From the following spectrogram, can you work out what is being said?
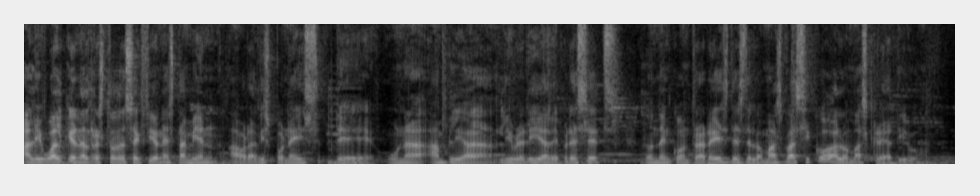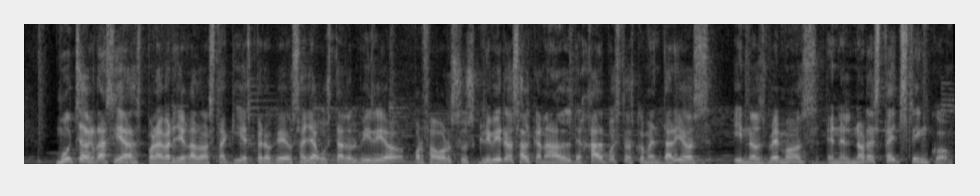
Al igual que en el resto de secciones, también ahora disponéis de una amplia librería de presets donde encontraréis desde lo más básico a lo más creativo. Muchas gracias por haber llegado hasta aquí, espero que os haya gustado el vídeo. Por favor, suscribiros al canal, dejad vuestros comentarios y nos vemos en el Nord Stage 5.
